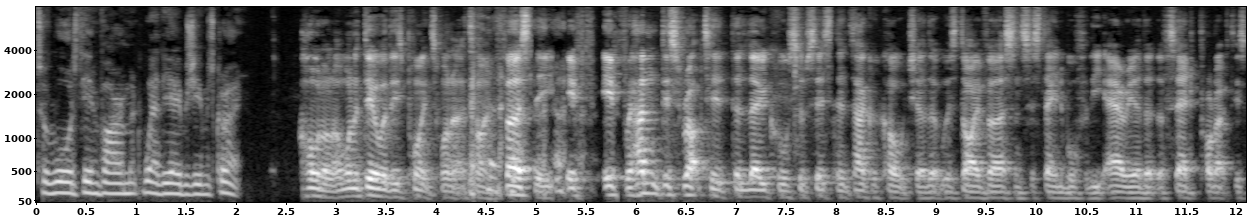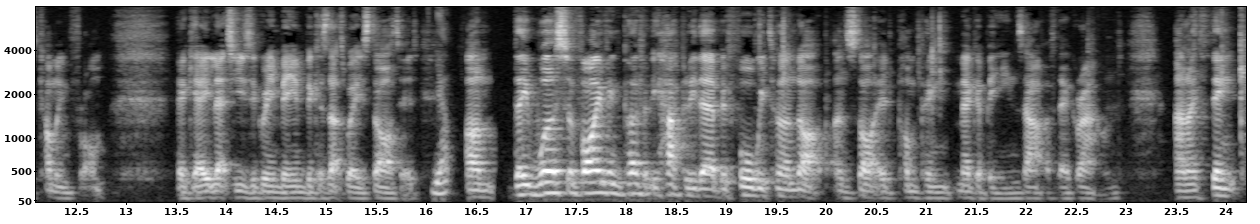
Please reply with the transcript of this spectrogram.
towards the environment where the aubergine was grown? Hold on, I want to deal with these points one at a time. Firstly, if if we hadn't disrupted the local subsistence agriculture that was diverse and sustainable for the area that the said product is coming from, okay, let's use the green bean because that's where it started. Yeah. Um, they were surviving perfectly happily there before we turned up and started pumping mega beans out of their ground. And I think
